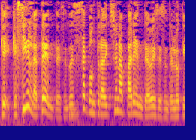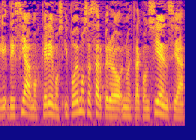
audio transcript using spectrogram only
Que, que siguen latentes. Entonces, esa contradicción aparente a veces entre lo que deseamos, queremos y podemos hacer, pero nuestra conciencia...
